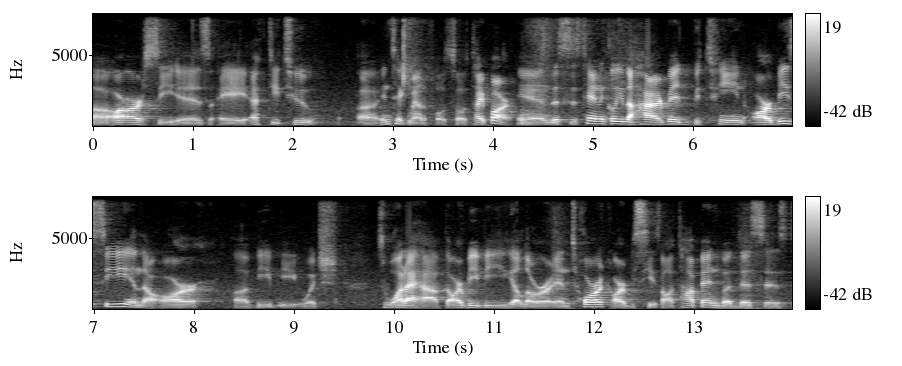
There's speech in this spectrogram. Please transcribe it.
Uh, RRC is a FD2 uh, intake manifold, so Type R. And this is technically the hybrid between RBC and the RBB, which is what I have. The RBB you get lower end torque, RBC is all top end, but this is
